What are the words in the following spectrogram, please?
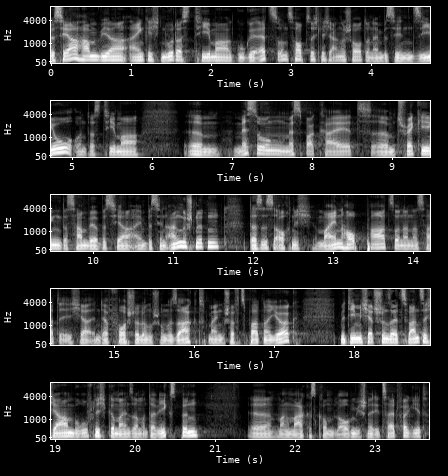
Bisher haben wir eigentlich nur das Thema Google Ads uns hauptsächlich angeschaut und ein bisschen SEO und das Thema ähm, Messung, Messbarkeit, ähm, Tracking, das haben wir bisher ein bisschen angeschnitten. Das ist auch nicht mein Hauptpart, sondern das hatte ich ja in der Vorstellung schon gesagt. Mein Geschäftspartner Jörg, mit dem ich jetzt schon seit 20 Jahren beruflich gemeinsam unterwegs bin. Äh, man mag es kaum glauben, wie schnell die Zeit vergeht.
